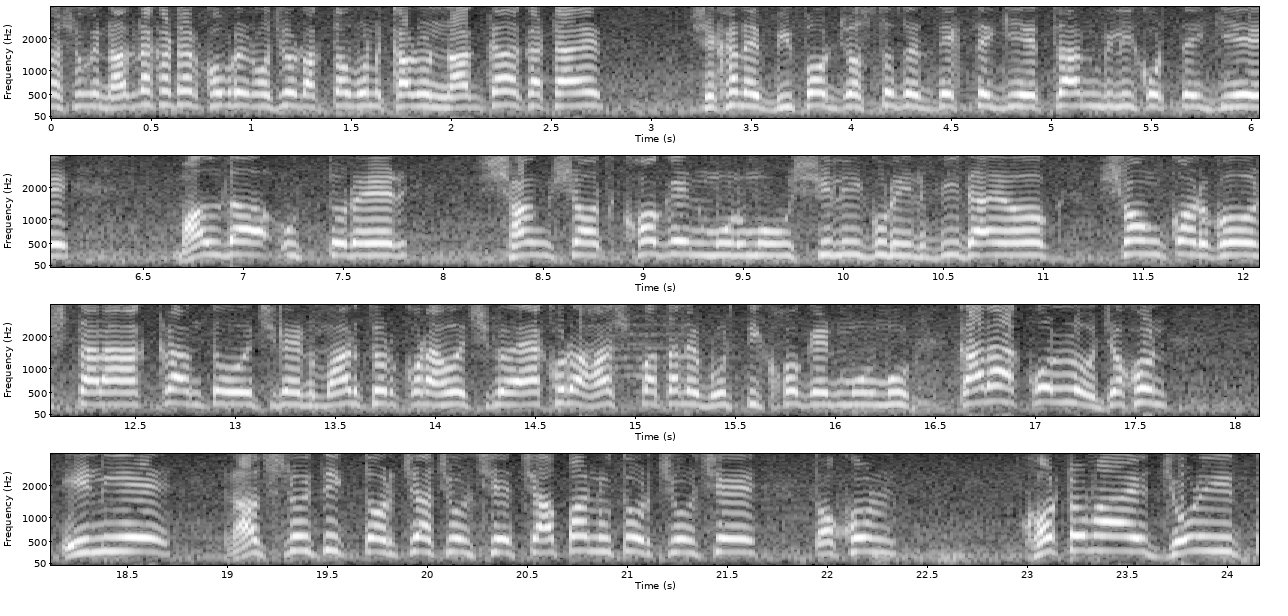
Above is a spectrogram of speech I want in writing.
আপনার সঙ্গে নাগরাকাটার খবরে নজর রাখতে হবে, কারণ নাগরাকাটায় সেখানে বিপর্যস্তদের দেখতে গিয়ে ত্রাণ বিলি করতে গিয়ে মালদা উত্তরের সাংসদ খগেন মুর্মু, শিলিগুড়ির বিধায়ক শঙ্কর ঘোষ, তারা আক্রান্ত হয়েছিলেন, মারধর করা হয়েছিল। এখনও হাসপাতালে ভর্তি খগেন মুর্মু। কারা করল? যখন এ নিয়ে রাজনৈতিক চর্চা চলছে চাপানুতর চলছে, তখন ঘটনায় জড়িত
